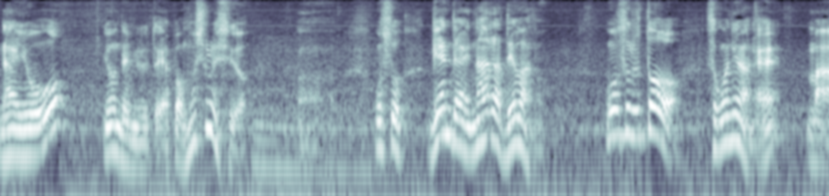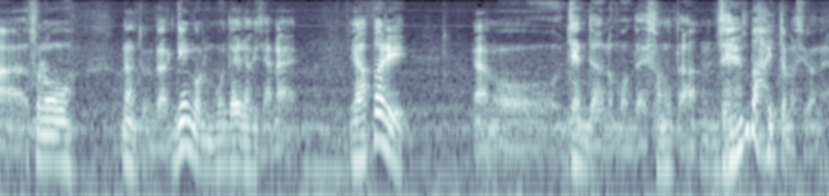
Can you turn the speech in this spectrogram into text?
内容を読んでみるとやっぱ面白いですよ、うん、そうすると現代ならではの。そうするとそこにはねまあそのなんていうんだ言語の問題だけじゃない。やっぱりあのジェンダーの問題その他、全部入ってますよね、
